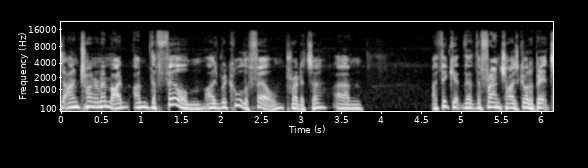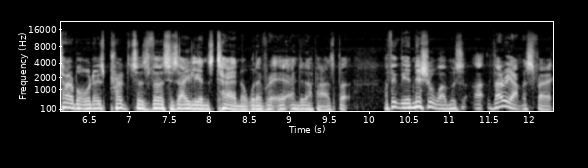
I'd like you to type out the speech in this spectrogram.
am trying to remember. I'm, I'm, the film. I recall the film Predator. Um, I think it, the, the franchise got a bit terrible when it was Predators versus Aliens 10 or whatever it ended up as. But I think the initial one was uh, very atmospheric.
